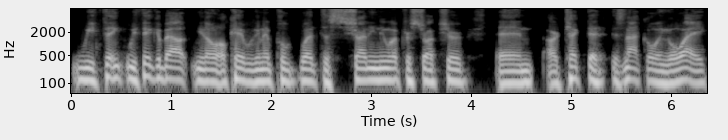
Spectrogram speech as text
we think we think about you know okay we're going to implement this shiny new infrastructure and our tech debt is not going away,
